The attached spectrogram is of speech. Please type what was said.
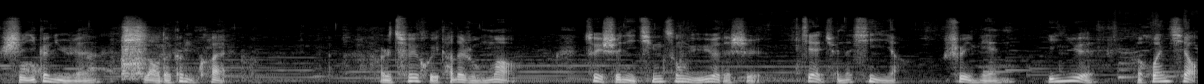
使一个女人老得更快，而摧毁她的容貌。最使你轻松愉悦的是健全的信仰、睡眠、音乐和欢笑。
